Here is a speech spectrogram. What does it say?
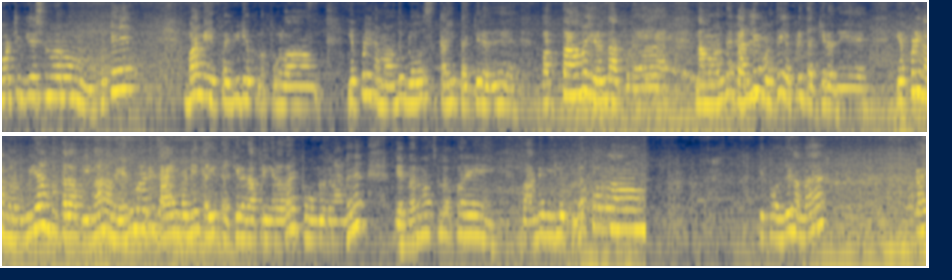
நோட்டிஃபிகேஷன் வரும். ஓகே வாங்க இப்போ வீடியோக்குள்ளே போகலாம் எப்படி நம்ம வந்து ப்ளவுஸ் கை தைக்கிறது? பத்தாமல் இருந்தால் கூட நம்ம வந்து கல்லி கொடுத்து எப்படி தைக்கிறது? எப்படி நம்மளுக்கு உயரம் குத்தலை அப்படின்னா நம்ம எது மாதிரி ஜாயின் பண்ணி கை தைக்கிறது அப்படிங்கிறத இப்போ உங்களுக்கு நான் விவரமாக சொல்ல போகிறேன் வாங்க வீடியோக்குள்ளே போகலாம். இப்போ வந்து நம்ம கை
